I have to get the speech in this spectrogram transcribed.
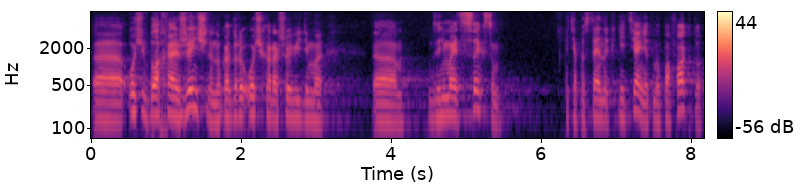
э, очень плохая женщина, но которая очень хорошо, видимо, э, занимается сексом, хотя постоянно к ней тянет, но по факту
